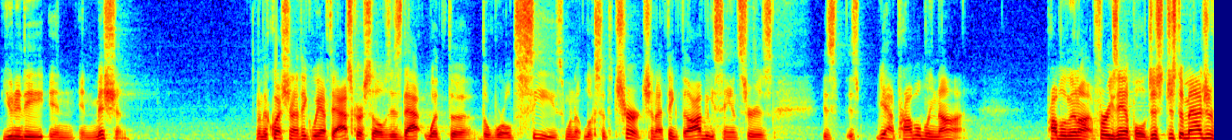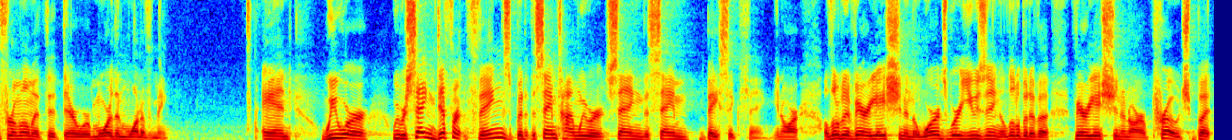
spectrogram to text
unity in, in mission. And the question I think we have to ask ourselves is that what the, the world sees when it looks at the church? And I think the obvious answer is, is, is yeah, probably not. Probably not. For example, just, just imagine for a moment that there were more than one of me. And we were, we were saying different things, but at the same time, we were saying the same basic thing. You know, our, a little bit of variation in the words we're using, a little bit of a variation in our approach, but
